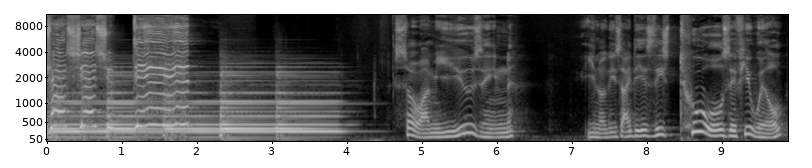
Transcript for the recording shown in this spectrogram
trash, yes, you did. So I'm using, you know, these ideas, these tools, if you will,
